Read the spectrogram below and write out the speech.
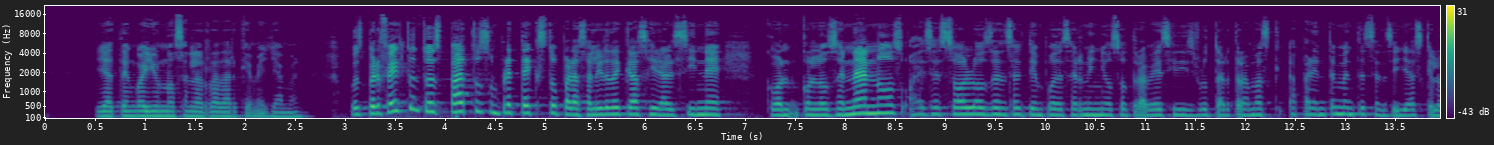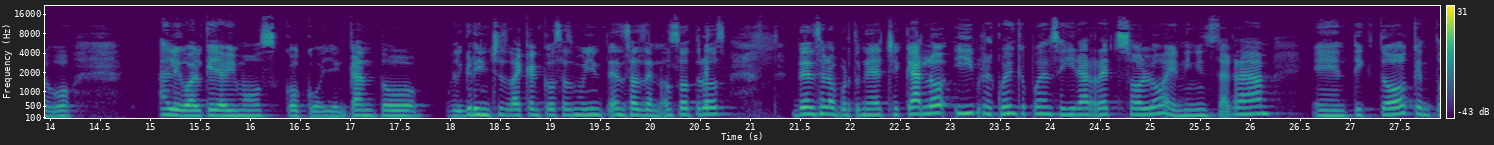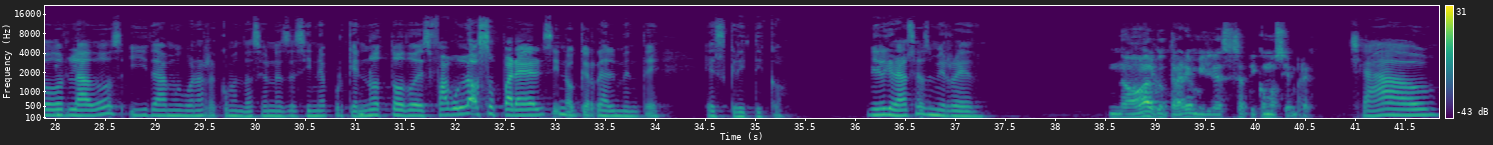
Y ya tengo ahí unos en el radar que me llaman. Pues perfecto, entonces Patos, un pretexto para salir de casa, ir al cine, con, con, los enanos, a veces solos, dense el tiempo de ser niños otra vez y disfrutar tramas aparentemente sencillas que luego, al igual que ya vimos Coco y Encanto, o el Grinch sacan cosas muy intensas de nosotros. Dense la oportunidad de checarlo y recuerden que pueden seguir a Red Solo en Instagram, en TikTok, en todos lados y da muy buenas recomendaciones de cine porque no todo es fabuloso para él, sino que realmente es crítico. Mil gracias, mi red. No, al contrario, mil gracias a ti como siempre. Chao.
